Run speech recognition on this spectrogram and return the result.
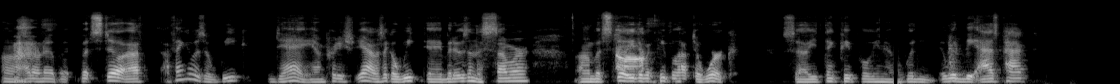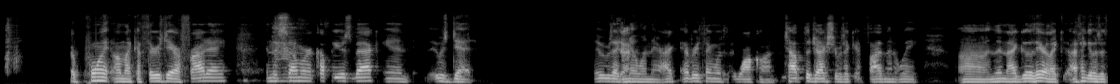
Uh, I don't know, but but still, I, I think it was a weekday. I'm pretty sure. Yeah, it was like a weekday, but it was in the summer. Um, but still, either way, people have to work. So you'd think people, you know, wouldn't it wouldn't be as packed. A point on like a Thursday or Friday in the Mhm. summer a couple years back, and it was dead. There was like Yeah. no one there. I, everything was a walk on. Top of the Jackson was like a five minute wait, uh, and then I go there like I think it was a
